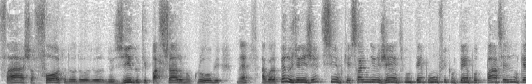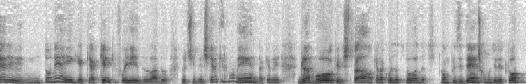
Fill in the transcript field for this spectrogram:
faixa, foto do, do, do, dos ídolos que passaram no clube. Né? Agora, pelos dirigentes, sim, porque sai um dirigente, um tempo um fica um tempo, outro passa, eles não querem, não estão nem aí, que, que aquele que foi ídolo lá do, do time, eles querem aquele momento, aquele glamour que eles estão, aquela coisa toda, como presidente, como diretor,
